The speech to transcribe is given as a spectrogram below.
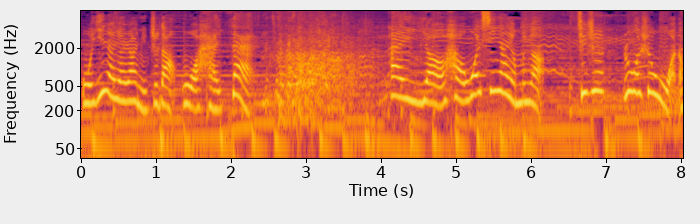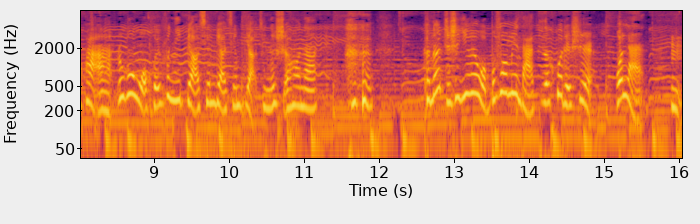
我依然要让你知道我还在。哎呦，好窝心呀，有没有？其实如果是我的话啊，如果我回复你表情表情表情的时候呢，可能只是因为我不方便打字，或者是我懒，嗯。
